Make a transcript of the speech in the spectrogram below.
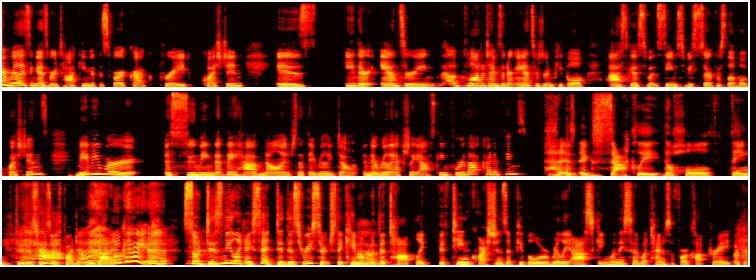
I'm realizing as we're talking with this o'clock parade question is either answering a lot of times in our answers when people ask us what seems to be surface level questions, maybe we're assuming that they have knowledge that they really don't, and they're really actually asking for that kind of things. that is exactly the whole thing through this Yeah. research project you got it Okay. So Disney, like I said, did this research. They came up Uh-huh. with the top like 15 questions that people were really asking when they said, What time's the four o'clock parade? okay.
